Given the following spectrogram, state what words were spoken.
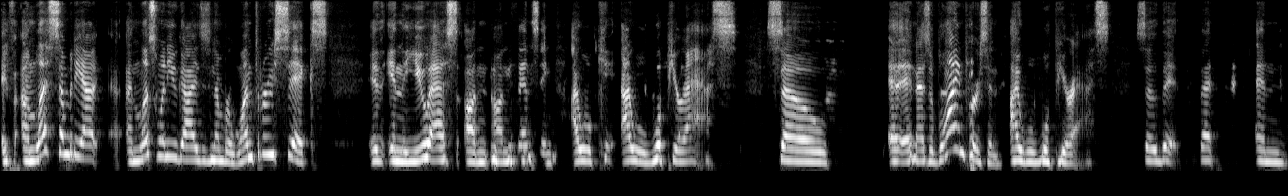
if unless somebody out unless one of you guys is number 1 through 6 in, in the US on on fencing, I will I will whoop your ass. So and, and as a blind person, I will whoop your ass. So that that and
